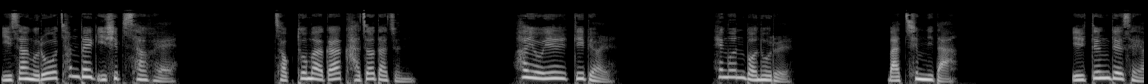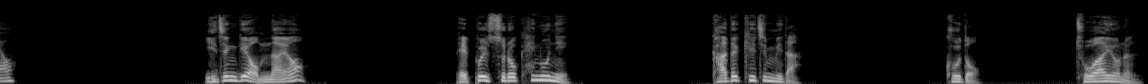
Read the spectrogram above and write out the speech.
이상으로 1124회. 적토마가 가져다준 화요일 띠별 행운 번호를 마칩니다. 1등 되세요. 잊은 게 없나요? 베풀수록 행운이 가득해집니다. 구독, 좋아요는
